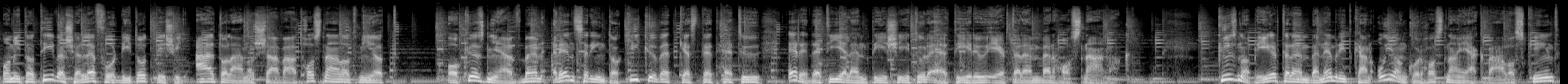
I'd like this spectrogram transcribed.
amit a tévesen lefordított és így általánossá vált használat miatt a köznyelvben rendszerint a kikövetkeztethető eredeti jelentésétől eltérő értelemben használnak. Köznapi értelemben nem ritkán olyankor használják válaszként,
